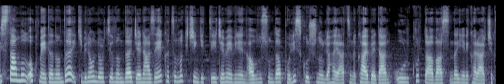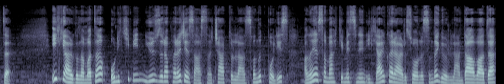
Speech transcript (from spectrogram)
İstanbul Ok Meydanı'nda 2014 yılında cenazeye katılmak için gittiği cemevinin avlusunda polis kurşunuyla hayatını kaybeden Uğur Kurt davasında yeni karar çıktı. İlk yargılamada 12.100 lira para cezasına çarptırılan sanık polis, Anayasa Mahkemesi'nin ihlal kararı sonrasında görülen davada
